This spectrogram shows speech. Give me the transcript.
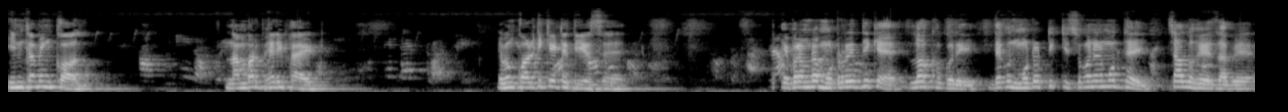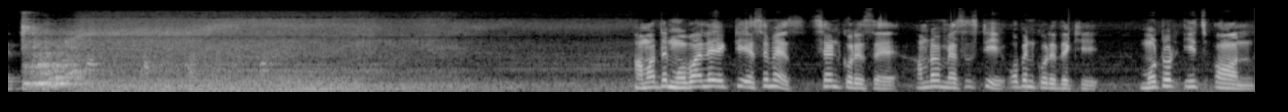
ইনকামিং কল নাম্বার ভেরিফাইড এবং কলটি কেটে দিয়েছে। এবার আমরা মোটরের দিকে লক্ষ্য করি। দেখুন মোটরটি কিছুক্ষণের মধ্যেই চালু হয়ে যাবে। আমাদের মোবাইলে একটি এসএমএস সেন্ড করেছে। আমরা মেসেজটি ওপেন করে দেখি। Motor is on.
